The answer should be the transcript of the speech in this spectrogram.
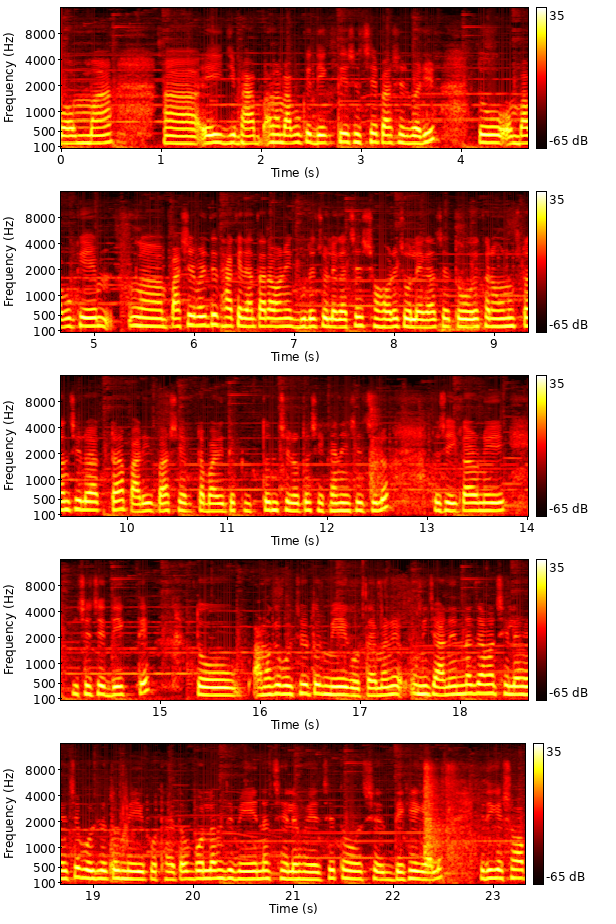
বম্মা এই যে ভাব আমার বাবুকে দেখতে এসেছে পাশের বাড়ির। তো বাবুকে পাশের বাড়িতে থাকে না, তারা অনেক দূরে চলে গেছে, শহরে চলে গেছে। তো এখানে অনুষ্ঠান ছিল একটা, বাড়ির পাশে একটা বাড়িতে কীর্তন ছিল, তো সেখানে এসেছিল। তো সেই কারণে এসেছে দেখতে। তো আমাকে বলছিল তোর মেয়ে কোথায়? মানে উনি জানেন না যে আমার ছেলে হয়েছে, বলছিল তোর মেয়ে কোথায়? তো বললাম যে মেয়ে না ছেলে হয়েছে, তো সে দেখে গেল। এদিকে সব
